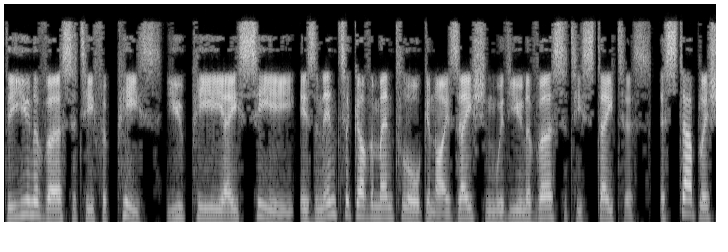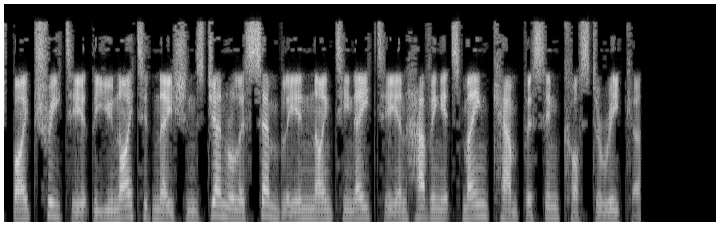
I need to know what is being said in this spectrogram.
The University for Peace is an intergovernmental organization with university status, established by treaty at the United Nations General Assembly in 1980 and having its main campus in Costa Rica.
